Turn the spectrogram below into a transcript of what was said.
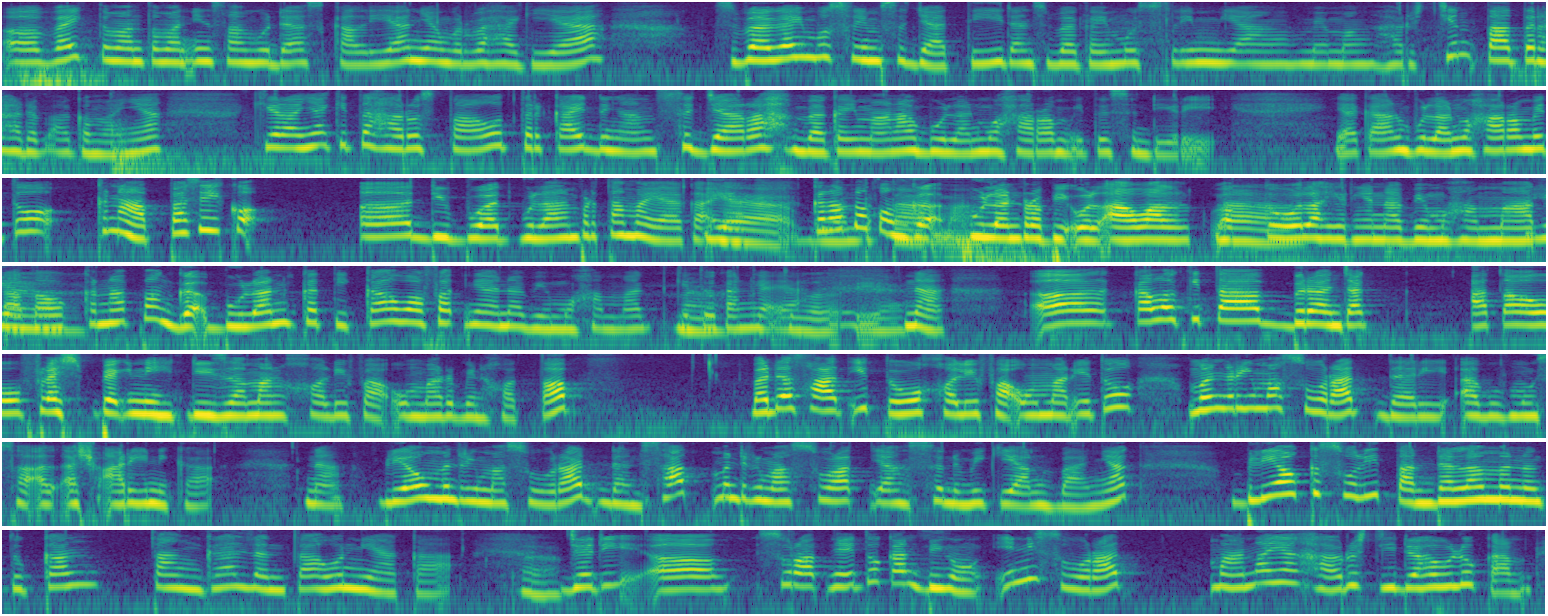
Uh, eh, baik teman-teman insan muda sekalian yang berbahagia, sebagai muslim sejati dan sebagai muslim yang memang harus cinta terhadap agamanya, kiranya kita harus tahu terkait dengan sejarah bagaimana bulan Muharram itu sendiri. Ya kan, bulan Muharram itu kenapa sih kok uh, dibuat bulan pertama ya kak ya. ya kenapa kok nggak bulan Rabiul Awal nah. waktu lahirnya Nabi Muhammad yeah. atau kenapa nggak bulan ketika wafatnya Nabi Muhammad gitu nah, kan kak ya. Yeah. Nah uh, kalau kita beranjak atau flashback nih di zaman Khalifah Umar bin Khattab pada saat itu Khalifah Umar itu menerima surat dari Abu Musa al Ashari nih kak. Nah beliau menerima surat dan saat menerima surat yang sedemikian banyak beliau kesulitan dalam menentukan tanggal dan tahunnya kak. Uh. Jadi uh, suratnya itu kan bingung. Ini surat mana yang harus didahulukan?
